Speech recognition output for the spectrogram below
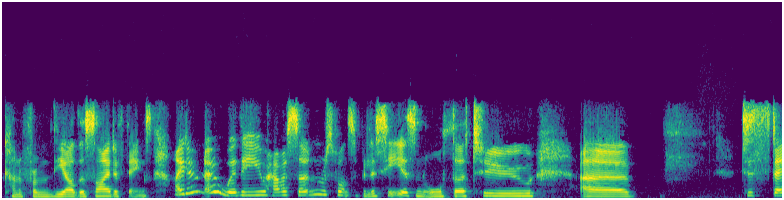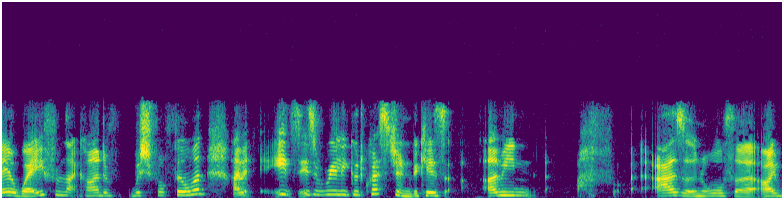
kind of from the other side of things. I don't know whether you have a certain responsibility as an author to. Uh, to stay away from that kind of wish fulfillment? I mean, it's it's a really good question because I mean, as an author, I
